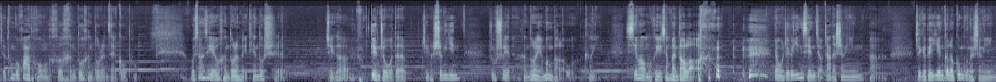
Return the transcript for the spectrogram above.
就通过话筒和很多很多人在沟通。我相信也有很多人每天都是这个 垫着我的这个声音入睡的，很多人也梦到了我。可以，希望我们可以相伴到老，让我这个阴险狡诈的声音啊，这个被阉割了公公的声音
